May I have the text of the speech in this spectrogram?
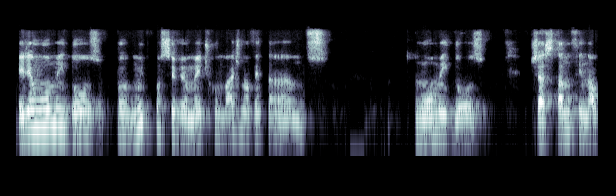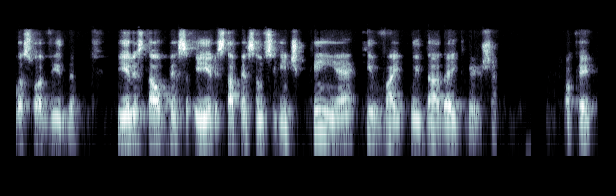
ele é um homem idoso, muito possivelmente com mais de 90 anos. Um homem idoso, já está no final da sua vida. E ele está, e ele está pensando o seguinte: quem é que vai cuidar da igreja? Ok?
